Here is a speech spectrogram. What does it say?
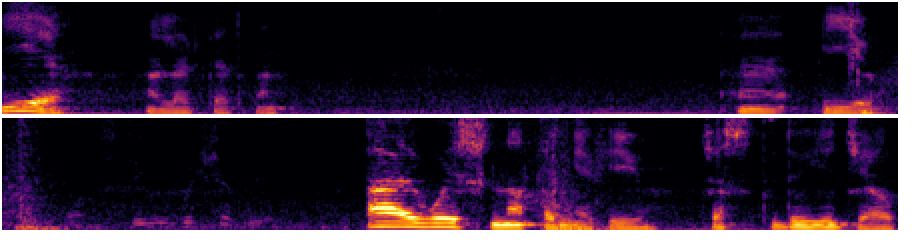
Yeah, I like that one. Uh, you. I wish nothing of you, just to do your job.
